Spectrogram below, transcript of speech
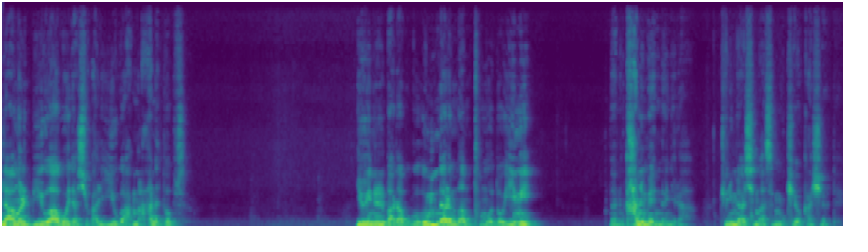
남을 미워하고자 할 이유가 하나도 없어. 여인을 바라보고 음란만 품어도 이미 나는 가늠했느니라. 주님이 하신 말씀 기억하셔야 돼요.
